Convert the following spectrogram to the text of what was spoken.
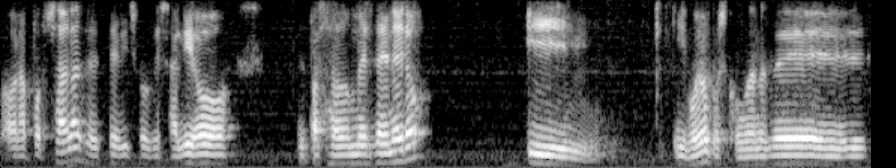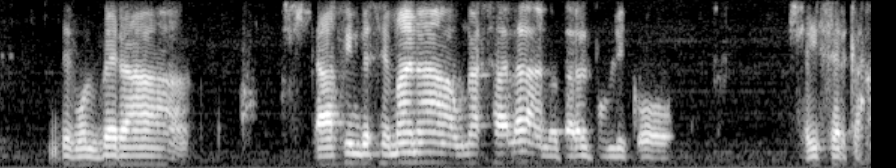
ahora por salas de este disco que salió el pasado mes de enero y, y bueno, pues con ganas de, de volver a cada fin de semana a una sala a notar al público ahí cerca.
